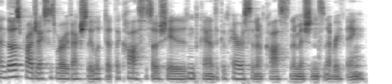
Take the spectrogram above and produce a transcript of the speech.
And those projects is where we've actually looked at the costs associated and kind of the comparison of costs and emissions and everything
